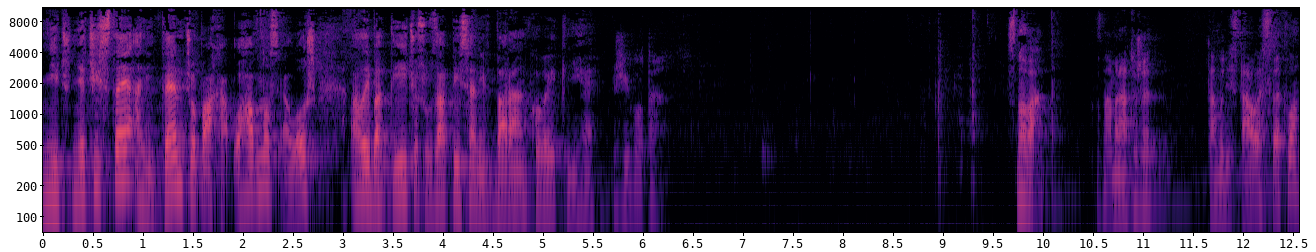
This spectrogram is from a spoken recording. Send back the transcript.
nič nečisté ani ten, čo pácha ohavnosť a lož, ale iba tí, čo sú zapísaní v baránkovej knihe života. Znova, Znamená to, že tam bude stále svetlo?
